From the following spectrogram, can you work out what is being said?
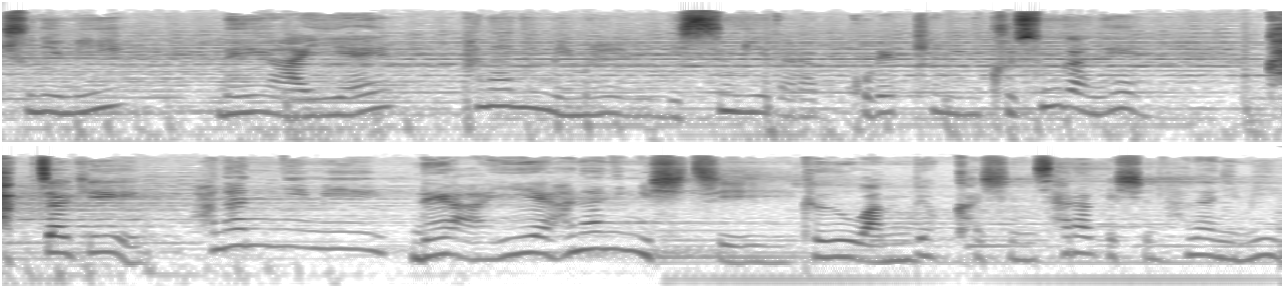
주님이 내 아이의 하나님임을 믿습니다라고 고백한 그 순간에 갑자기 하나님이 내 아이의 하나님이시지 그 완벽하신 살아계신 하나님이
